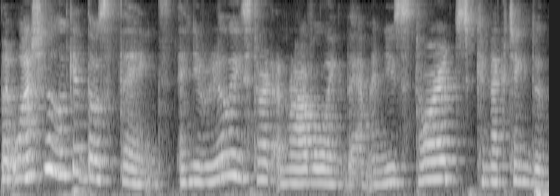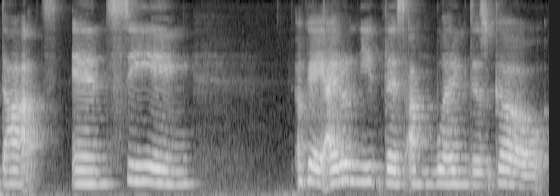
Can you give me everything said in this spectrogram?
But once you look at those things and you really start unraveling them and you start connecting the dots and seeing, okay, I don't need this, I'm letting this go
